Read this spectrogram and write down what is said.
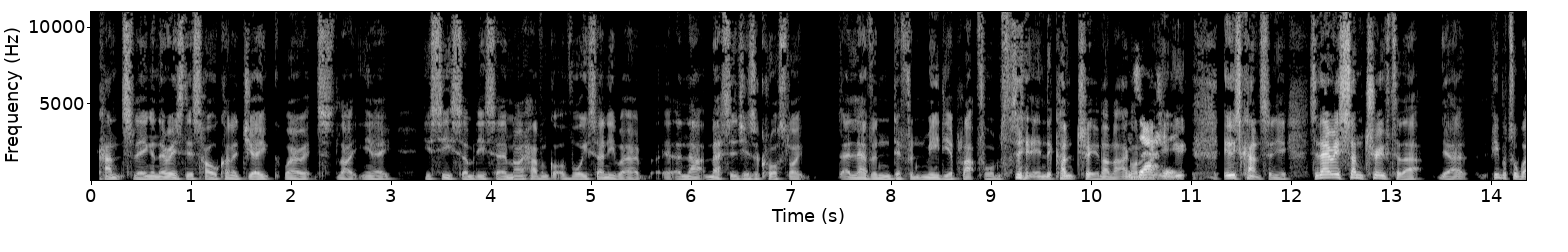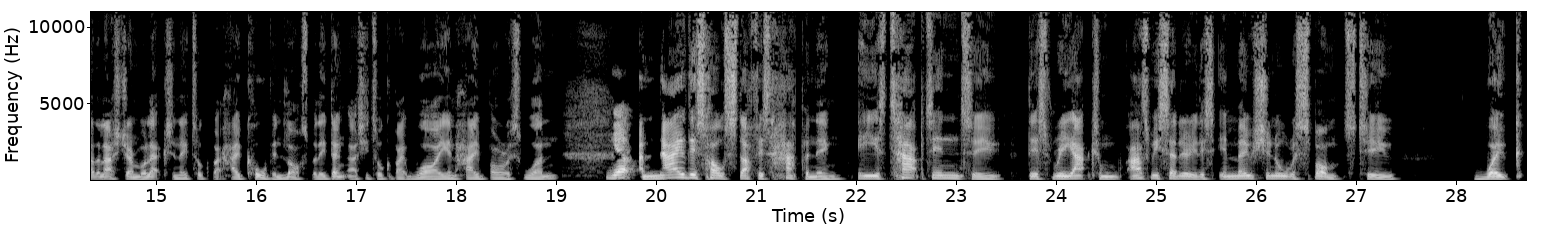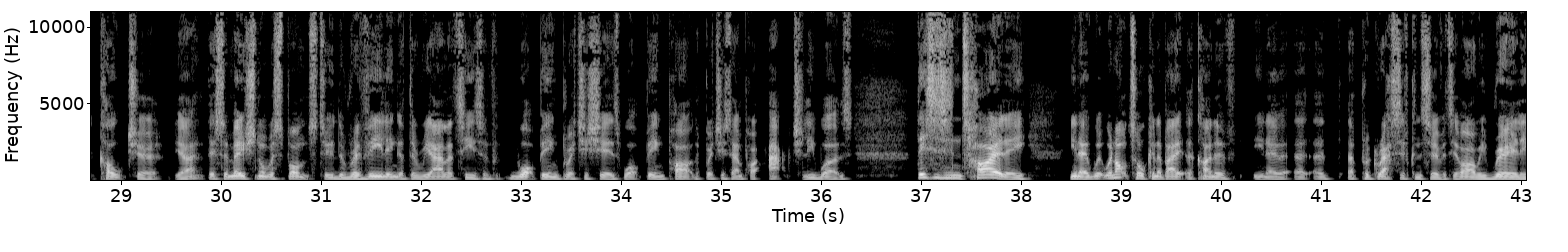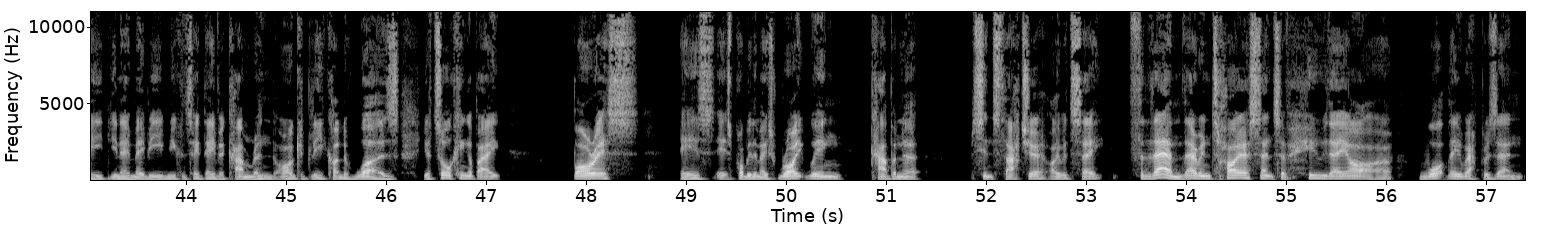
cancelling. And there is this whole kind of joke where it's like, you know, you see somebody saying, I haven't got a voice anywhere. And that message is across like 11 different media platforms in the country. And I'm like, hang on, Exactly. who- who's cancelling you? So there is some truth to that. Yeah. People talk about the last general election. They talk about how Corbyn lost, but they don't actually talk about why and how Boris won. Yep. And now this whole stuff is happening. He is tapped into this reaction, as we said earlier, this emotional response to woke culture. Yeah. This emotional response to the revealing of the realities of what being British is, what being part of the British Empire actually was. This is entirely. You know, we- we're not talking about a kind of, you know, a, a, progressive conservative, are we? Really, you know, maybe even you could say David Cameron arguably kind of was. You're talking about Boris is it's probably the most right wing cabinet since Thatcher, I would say. For them, their entire sense of who they are, what they represent,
